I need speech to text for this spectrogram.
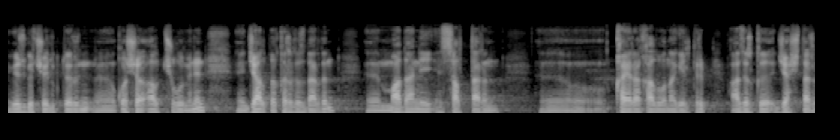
өзгөчөлүктөрүн кошо алып чыгуу менен жалпы кыргыздардын маданий салттарын кайра калыбына келтирип азыркы жаштар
